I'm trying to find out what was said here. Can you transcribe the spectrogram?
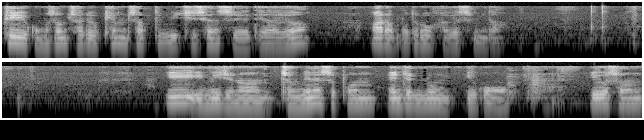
P0346 캠샤프트 위치 센서에 대하여 알아보도록 하겠습니다. 이 이미지는 정면에서 본 엔진룸이고 이것은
